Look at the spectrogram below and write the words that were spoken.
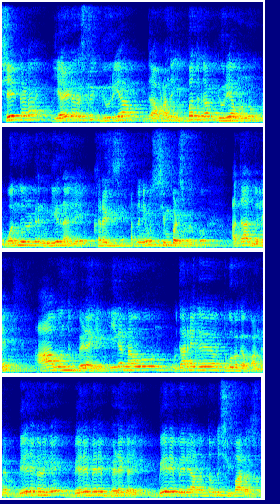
ಶೇಕಡ ಎರಡರಷ್ಟು ಯೂರಿಯಾ ದ್ರಾವಣ, ಅಂದರೆ ಇಪ್ಪತ್ತು ಗ್ರಾಮ್ ಯೂರಿಯಾವನ್ನು ಒಂದು ಲೀಟರ್ ನೀರಿನಲ್ಲಿ ಕರಗಿಸಿ ಅದನ್ನ ನೀವು ಸಿಂಪಡಿಸಬೇಕು. ಅದಾದಮೇಲೆ ಆ ಒಂದು ಬೆಳೆಗೆ, ಈಗ ನಾವು ಉದಾಹರಣೆಗೆ ತಗೋಬೇಕಪ್ಪ ಅಂದರೆ ಬೇರೆಗಳಿಗೆ ಬೇರೆ ಬೇರೆ ಬೆಳೆಗಳಿಗೆ, ಬೇರೆ ಬೇರೆ ಆದಂಥ ಒಂದು ಶಿಫಾರಸು,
